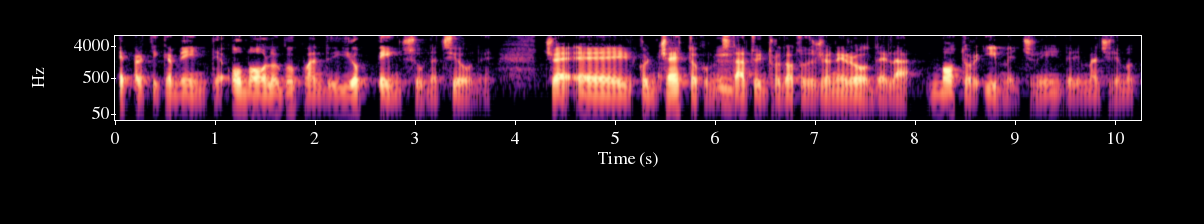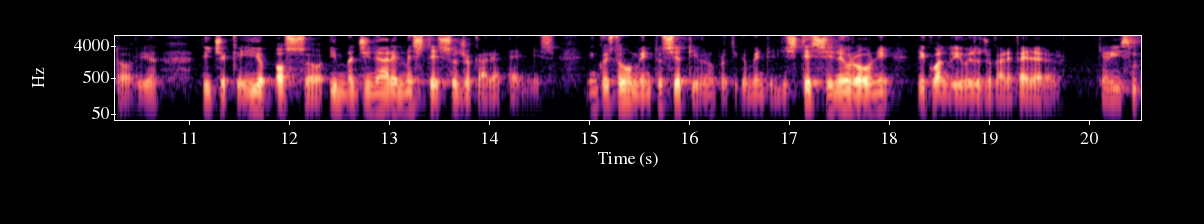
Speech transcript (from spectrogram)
è praticamente omologo quando io penso un'azione. Cioè eh, il concetto, come è stato introdotto da Janero, della motor imagery, dell'immagine motoria, dice che io posso immaginare me stesso giocare a tennis in questo momento si attivano praticamente gli stessi neuroni di quando io vedo giocare Federer. Chiarissimo.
